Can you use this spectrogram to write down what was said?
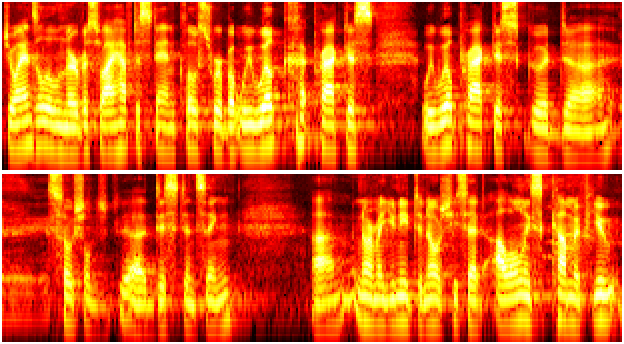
Joanne's a little nervous, so I have to stand close to her, but we will practice, we will practice good uh, social uh, distancing. Uh, Norma, you need to know, she said, I'll only come if you,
